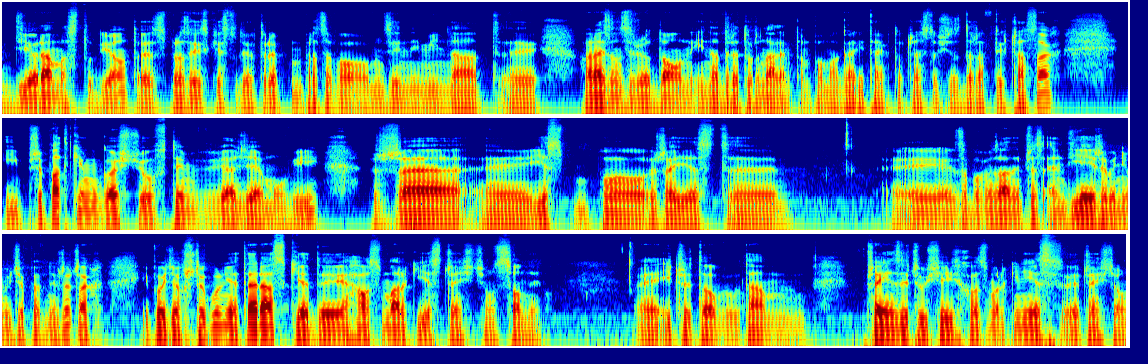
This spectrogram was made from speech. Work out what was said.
Diorama Studio. To jest brazylijskie studio, które pracowało m.in. nad y, Horizon Zero Dawn i nad Returnalem. Tam pomagali, tak jak to często się zdarza w tych czasach. I przypadkiem gościu w tym wywiadzie mówi, że y, jest, po, że jest y, zobowiązany przez NDA, żeby nie mówić o pewnych rzeczach i powiedział szczególnie teraz, kiedy Housemarque jest częścią Sony. I czy to był tam przejęzyczył się i Housemarque nie jest częścią,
